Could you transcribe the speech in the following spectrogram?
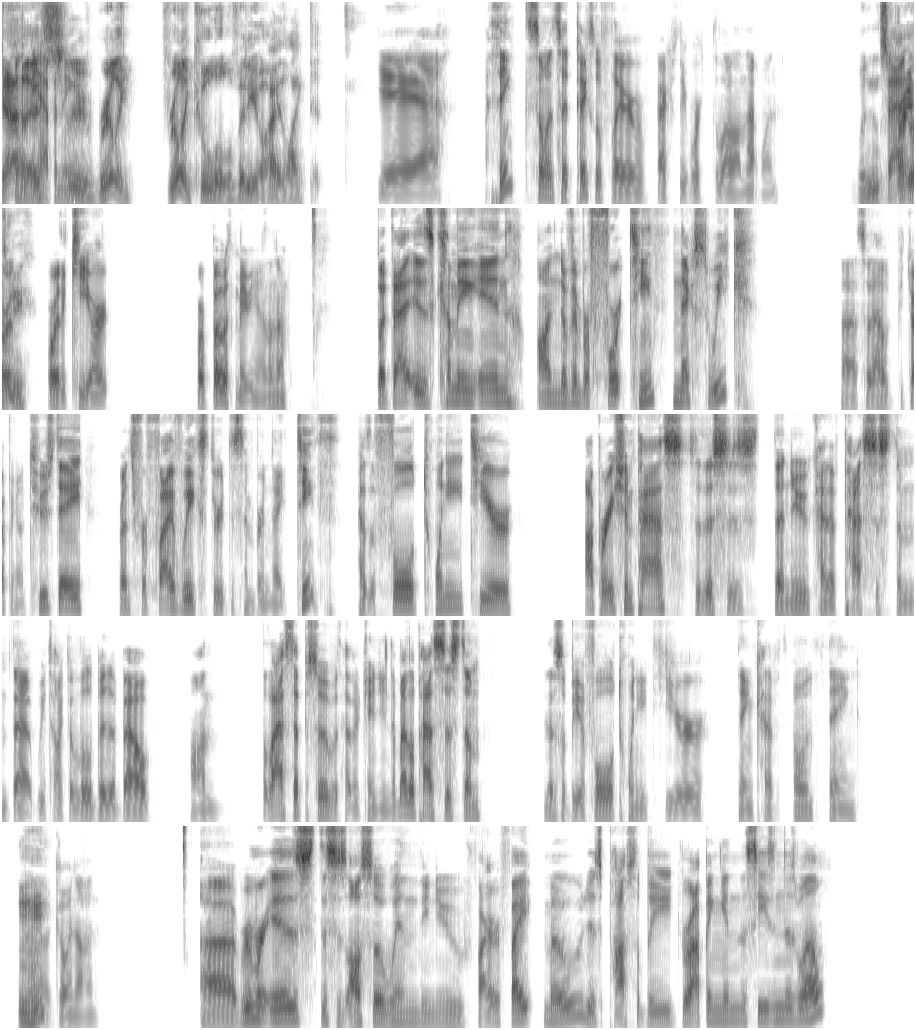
Yeah, that's happening- a really, really cool little video. I liked it. Yeah. I think someone said Pixel Flare actually worked a lot on that one. Wouldn't surprise or- me. or the key art. Or both maybe. I don't know. But that is coming in on november 14th next week. Uh, so that will be dropping on tuesday. Runs for five weeks through december 19th has a full 20 tier operation pass. So this is the new kind of pass system that we talked a little bit about on the last episode with how they're changing the battle pass system. And this will be a full 20 tier thing kind of its own thing Mhm. uh, going on. Uh, rumor is this is also when the new firefight mode is possibly dropping in the season as well.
